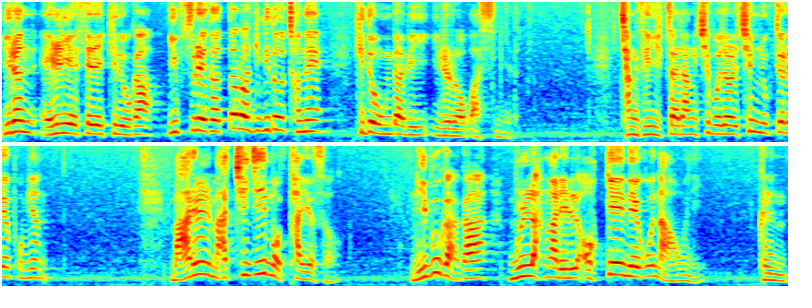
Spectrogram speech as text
이런 엘리에셀의 기도가 입술에서 떨어지기도 전에 기도 응답이 이르러 왔습니다. 창세기 24장 15절 16절에 보면 말을 마치지 못하여서 리브가가 물 항아리를 어깨에 메고 나오니 그는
